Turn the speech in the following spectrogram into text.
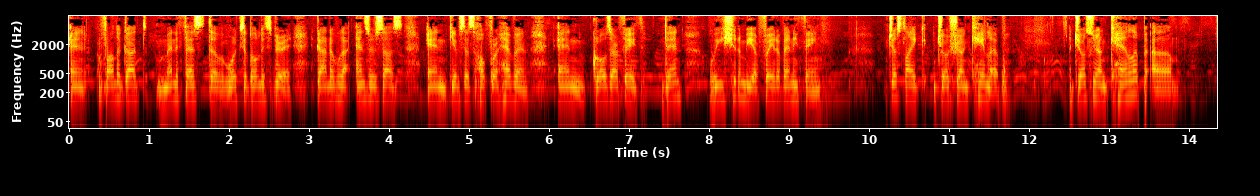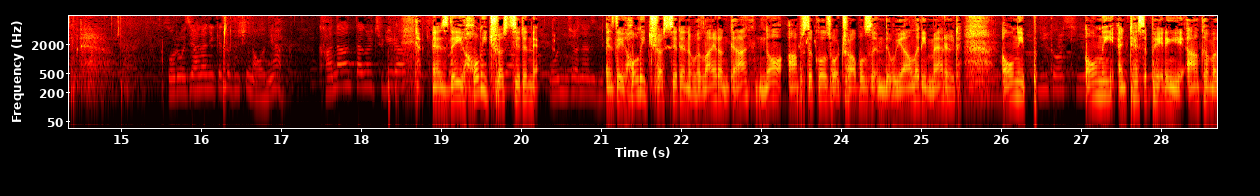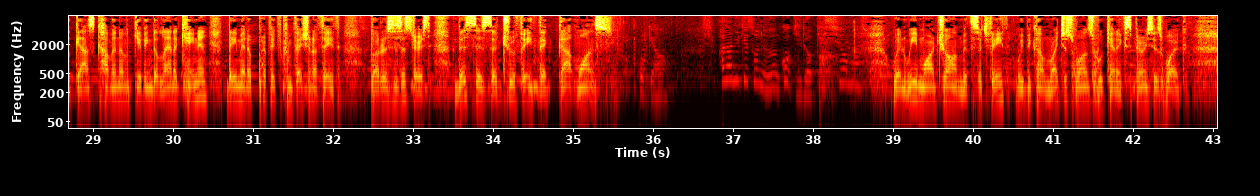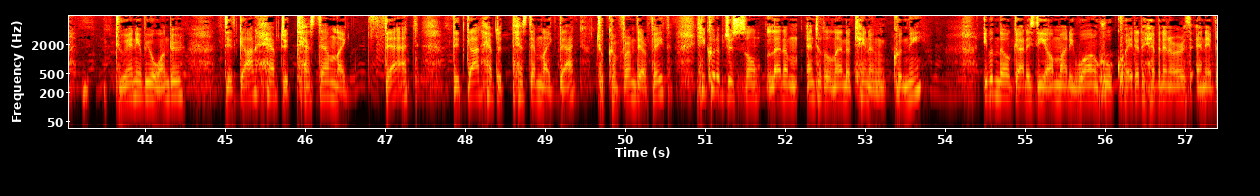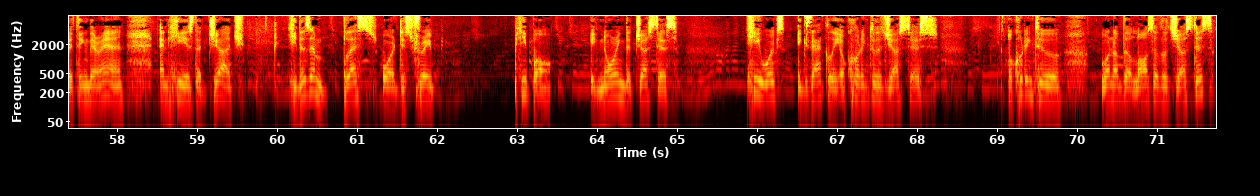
And Father God manifests the works of the Holy Spirit. God answers us and gives us hope for heaven and grows our faith. Then we shouldn't be afraid of anything. Just like Joshua and Caleb. Joshua and Caleb. Um, as they wholly trusted in, as they wholly trusted and relied on God, no obstacles or troubles in the reality mattered. Only only anticipating the outcome of God's covenant of giving the land of Canaan, they made a perfect confession of faith. Brothers and sisters, this is the true faith that God wants. When we march on with such faith, we become righteous ones who can experience His work. Do any of you wonder, did God have to test them like that? Did God have to test them like that to confirm their faith? He could have just let them enter the land of Canaan, couldn't He? Even though God is the Almighty One who created heaven and earth and everything therein, and He is the judge, He doesn't bless or destroy people, ignoring the justice. He works exactly according to the justice. According to one of the laws of the justice,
